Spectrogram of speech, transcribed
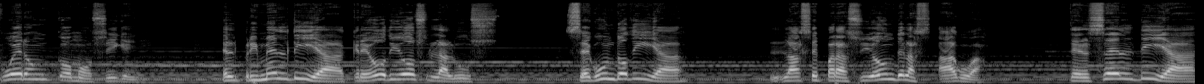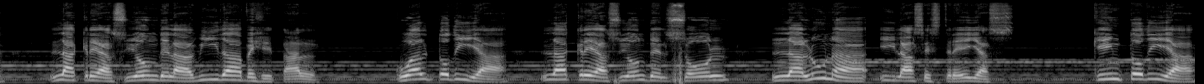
fueron como siguen. El primer día creó Dios la luz. Segundo día, la separación de las aguas. Tercer día, la creación de la vida vegetal. Cuarto día, la creación del sol, la luna y las estrellas. Quinto día,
